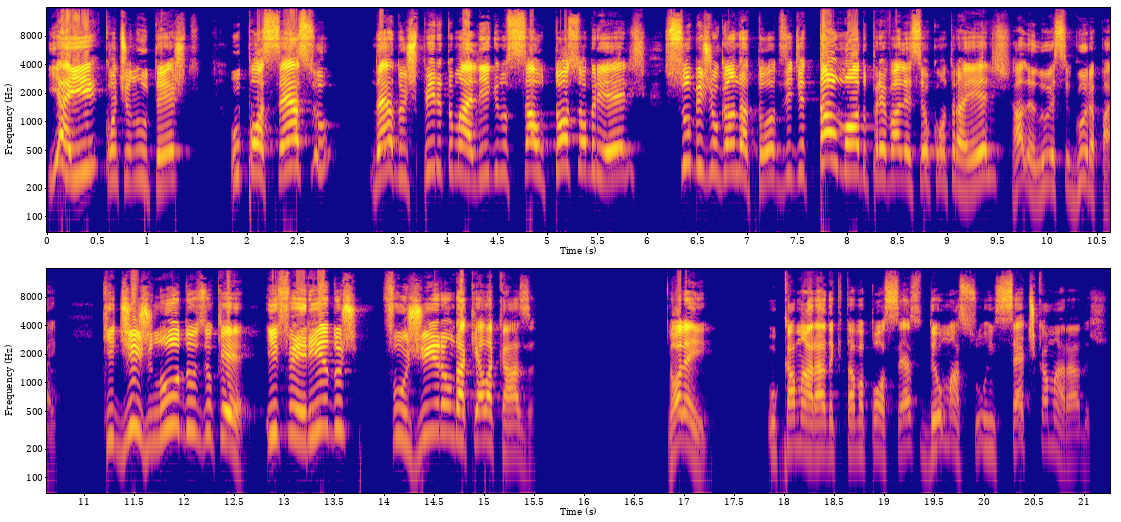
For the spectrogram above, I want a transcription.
E aí, continua o texto, o processo né, do espírito maligno saltou sobre eles, subjugando a todos, e de tal modo prevaleceu contra eles, aleluia, segura, pai, que desnudos o quê? E feridos fugiram daquela casa. Olha aí, o camarada que estava possesso deu uma surra em sete camaradas.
